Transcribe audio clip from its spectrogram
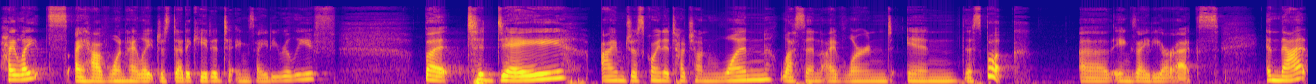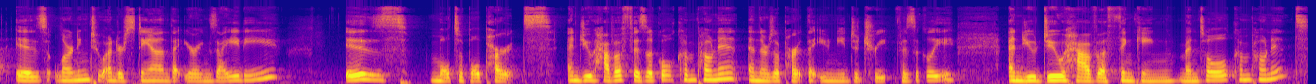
highlights. I have one highlight just dedicated to anxiety relief. But today, I'm just going to touch on one lesson I've learned in this book, uh, Anxiety RX. And that is learning to understand that your anxiety is multiple parts and you have a physical component and there's a part that you need to treat physically and you do have a thinking mental component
